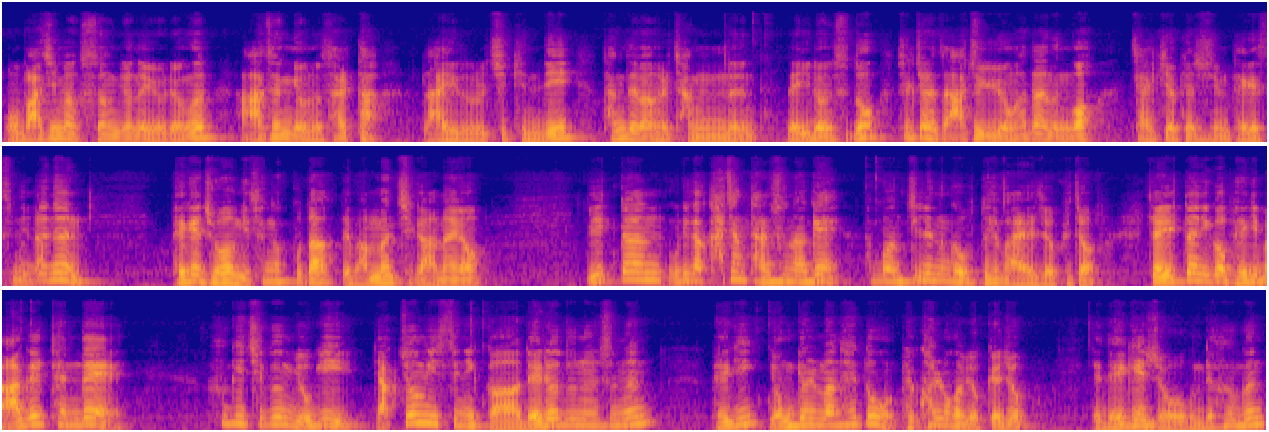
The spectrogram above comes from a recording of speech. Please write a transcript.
어, 마지막 수상전의 요령은 아생연우 살타 라이도를 지킨 뒤 상대방을 잡는 네, 이런 수도 실전에서 아주 유용하다는 거 잘 기억해 주시면 되겠습니다. 문제는 백의 저항이 생각보다 네, 만만치가 않아요. 일단 우리가 가장 단순하게 한번 찔리는 것부터 해봐야죠. 그죠? 자, 일단 이거 백이 막을 텐데 흑이 지금 여기 약점이 있으니까 내려두는 수는 백이 연결만 해도 백활로가 몇 개죠? 네, 4개죠. 근데 흑은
